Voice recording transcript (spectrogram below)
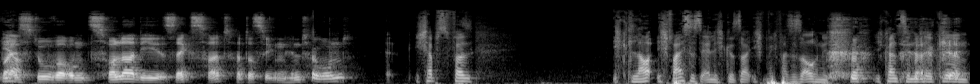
weißt du, warum Zoller die 6 hat? Hat das irgendeinen Hintergrund? ich hab's vers ich glaube, ich weiß es ehrlich gesagt, ich, ich weiß es auch nicht. Ich kann es dir nicht erklären.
